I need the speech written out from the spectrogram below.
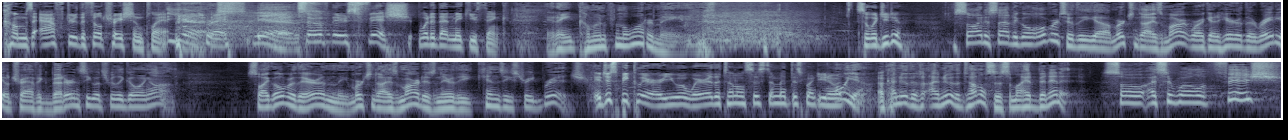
comes after the filtration plant. Yes. right? Yes. So if there's fish, what did that make you think? It ain't coming from the water main. so what'd you do? So I decided to go over to the uh, merchandise mart where I could hear the radio traffic better and see what's really going on. So I go over there, and the merchandise mart is near the Kinzie Street Bridge. Uh, just be clear: Are you aware of the tunnel system at this point? Do you know? Oh yeah, okay. I knew the I knew the tunnel system. I had been in it. So I said, "Well, fish,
